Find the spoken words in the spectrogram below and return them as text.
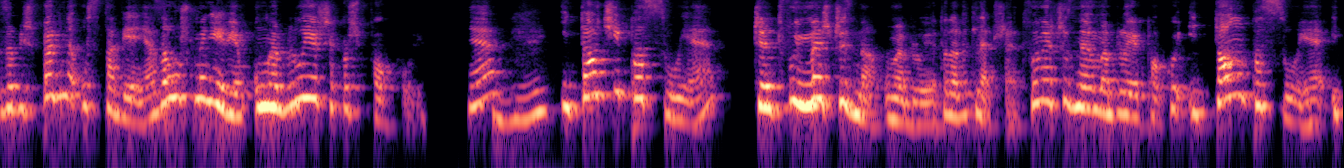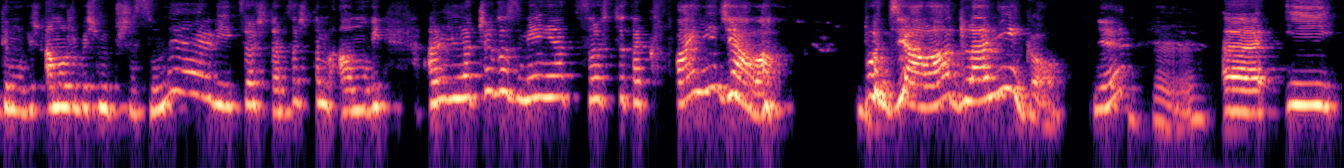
zrobisz pewne ustawienia, załóżmy, nie wiem, umeblujesz jakoś pokój, nie? Mhm. I to ci pasuje, czy twój mężczyzna umebluje, to nawet lepsze. Twój mężczyzna umebluje pokój i to mu pasuje i ty mówisz, a może byśmy przesunęli coś tam, coś tam, a on mówi, ale dlaczego zmieniać coś, co tak fajnie działa? Bo działa dla niego, nie? Mhm. E, I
